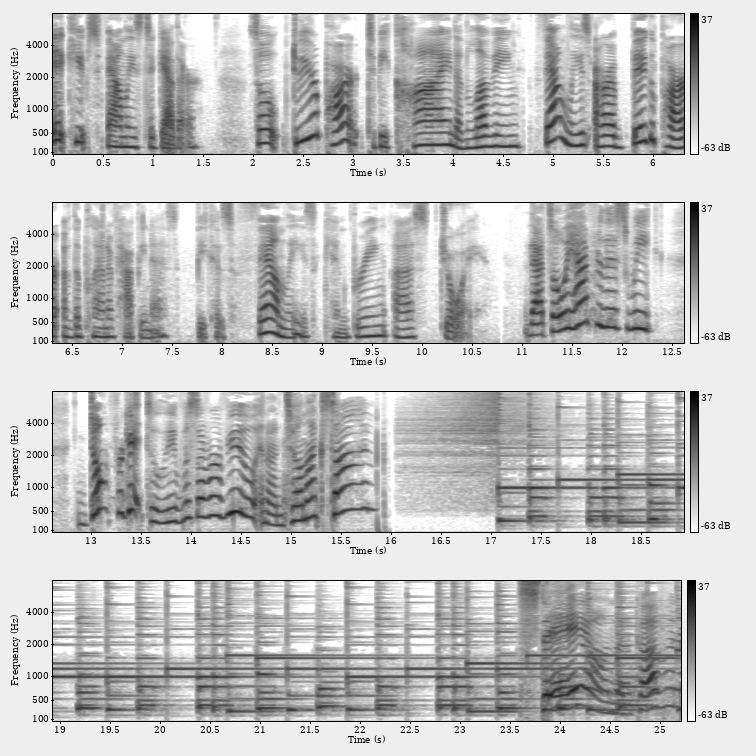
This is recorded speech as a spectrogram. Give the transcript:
It keeps families together. So do your part to be kind and loving. Families are a big part of the plan of happiness because families can bring us joy. That's all we have for this week. Don't forget to leave us a review, and until next time. Stay on the covenant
